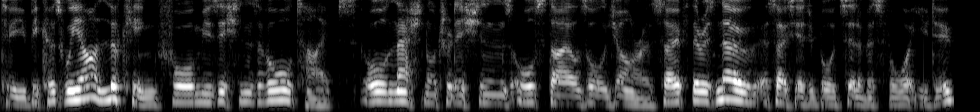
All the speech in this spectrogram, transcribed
to you because we are looking for musicians of all types, all national traditions, all styles, all genres. So if there is no associated board syllabus for what you do,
